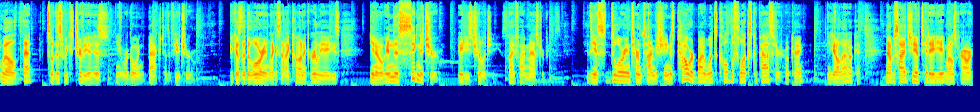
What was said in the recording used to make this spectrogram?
Well, that so this week's trivia is you know we're going back to the future because the DeLorean, like I said, iconic early '80s, you know, in this signature '80s trilogy, sci-fi masterpiece. The DeLorean term time machine is powered by what's called the flux capacitor. Okay, you get all that? Okay. Now, besides you have to hit 88 miles per hour,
